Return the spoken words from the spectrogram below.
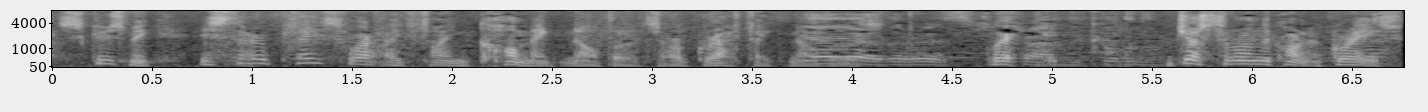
Excuse me, is there a place where I'd find comic novels or graphic novels? Yeah, yeah, there is. Just Where- around the corner. Just around the corner. Great,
